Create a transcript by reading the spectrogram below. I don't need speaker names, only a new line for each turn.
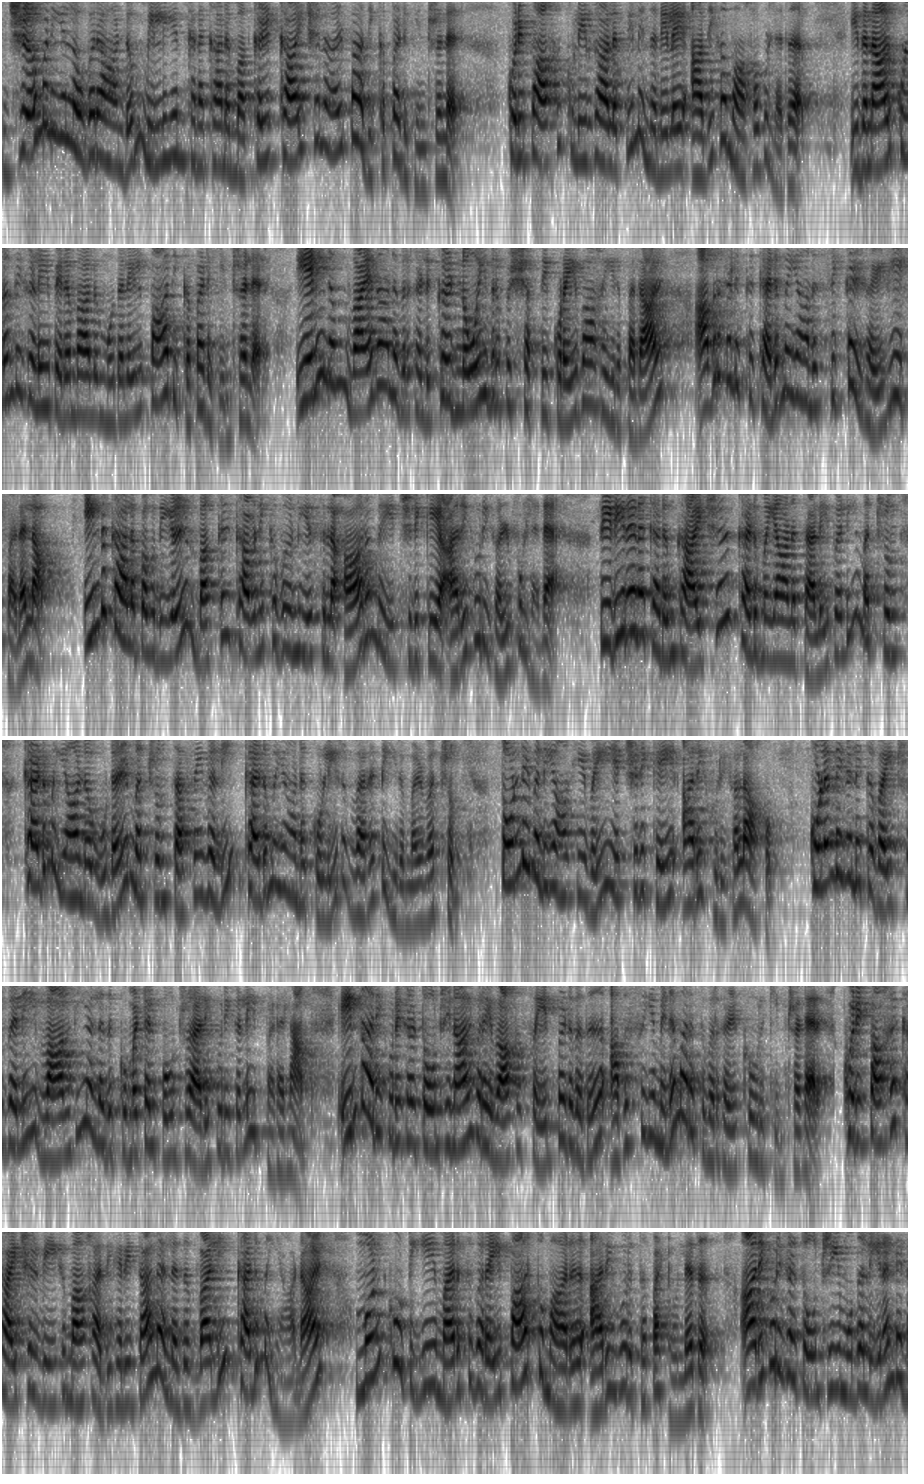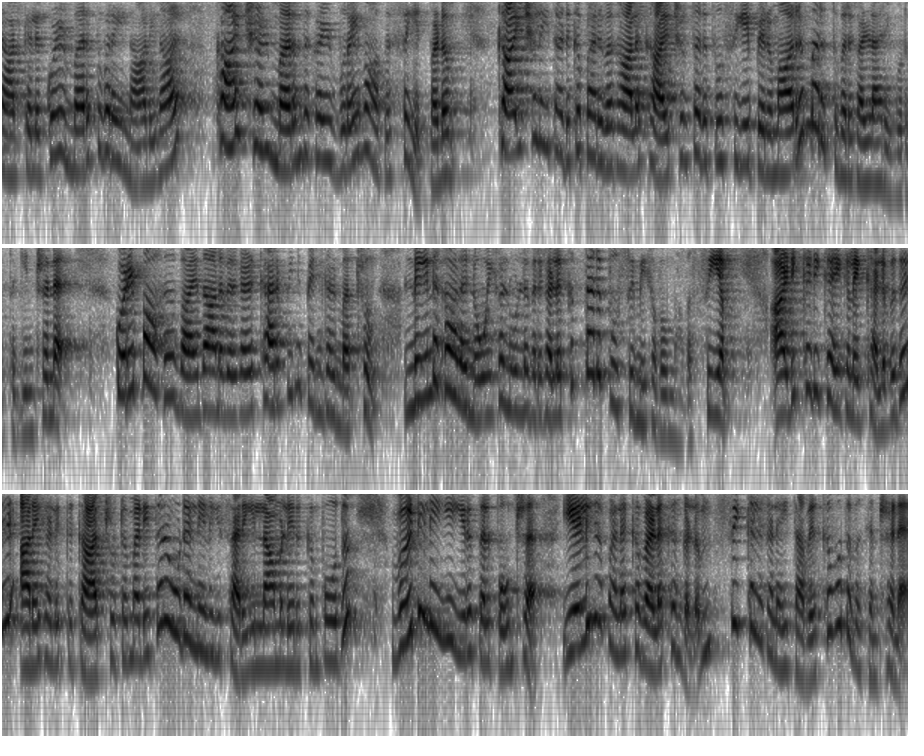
ஜெர்மனியில் ஒவ்வொரு ஆண்டும் மில்லியன் கணக்கான மக்கள் காய்ச்சலால் பாதிக்கப்படுகின்றனர். குறிப்பாக குளிர்காலத்தில் இந்த நிலை அதிகமாக உள்ளது. இதனால் குழந்தைகளை பெரும்பாலும் முதலில் பாதிக்கப்படுகின்றனர். எனினும் வயதானவர்களுக்கு நோய் எதிர்ப்பு சக்தி குறைவாக இருப்பதால் அவர்களுக்கு கடுமையான சிக்கல்கள் ஏற்படலாம். இந்த காலப்பகுதியில் மக்கள் கவனிக்க வேண்டிய சில ஆரம்ப எச்சரிக்கை அறிகுறிகள் உள்ளன. திடீரென கடும் காய்ச்சல் கடுமையான தலைவலி மற்றும் கடுமையான உடல் மற்றும் தசைவலி கடுமையான குளிர் வறட்டு இருமல் மற்றும் தொண்டை வலி ஆகியவை எச்சரிக்கை அறிகுறிகளாகும். குழந்தைகளுக்கு வயிற்றுவலி வாந்தி அல்லது குமட்டல் போன்ற அறிகுறிகள் ஏற்படலாம். இந்த அறிகுறிகள் தோன்றினால் விரைவாக செயல்படுவது அவசியம் என மருத்துவர்கள் கூறுகின்றனர். குறிப்பாக காய்ச்சல் வேகமாக அதிகரித்தால் அல்லது வலி கடுமையானால் முன்கூட்டியே மருத்துவரை பார்க்குமாறு அறிவுறுத்தப்பட்டுள்ளது. அறிகுறிகள் தோன்றி முதல் இரண்டு நாட்களுக்குள் மருத்துவரை நாடினால் காய்ச்சல் மருந்துகள் விரைவாக செயல்படும். காய்ச்சலை தடுக்க பருவகால காய்ச்சல் தடுப்பூசியை பெறுமாறு மருத்துவர்கள் அறிவுறுத்துகின்றனர். குறிப்பாக வயதானவர்கள் கர்ப்பிணி பெண்கள் மற்றும் நீண்டகால நோய்கள் உள்ளவர்களுக்கு தடுப்பூசி மிகவும் அவசியம். அடிக்கடி கைகளை கழுவுதல் அறைகளுக்கு காற்றோட்டம் அளித்தல் உடல்நிலை சரியில்லாமல் இருக்கும் போது வீட்டிலேயே இருத்தல் போன்ற எளிய பழக்க வழக்கங்களும் சிக்கல்களை தவிர்க்க உதவுகின்றன.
